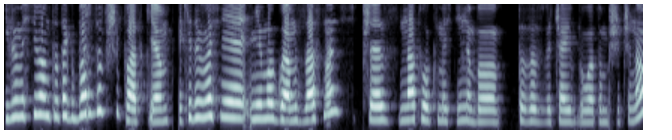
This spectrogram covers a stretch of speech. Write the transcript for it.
I wymyśliłam to tak bardzo przypadkiem, kiedy właśnie nie mogłam zasnąć przez natłok myśli, no bo to zazwyczaj było tą przyczyną.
